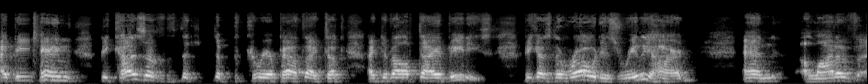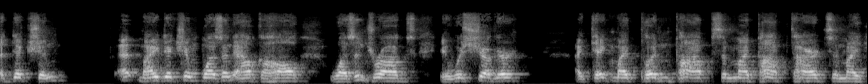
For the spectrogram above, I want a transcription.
I became, because of the, the career path I took, I developed diabetes because the road is really hard and a lot of addiction. Uh, my addiction wasn't alcohol, wasn't drugs, it was sugar. I take my pudding pops and my pop tarts and my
